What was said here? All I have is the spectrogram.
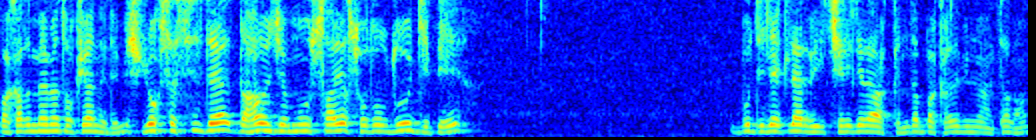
Bakalım Mehmet okuyan ne demiş? Yoksa siz de daha önce Musa'ya sorulduğu gibi bu dilekler ve içerikleri hakkında bakarı bilmem tamam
